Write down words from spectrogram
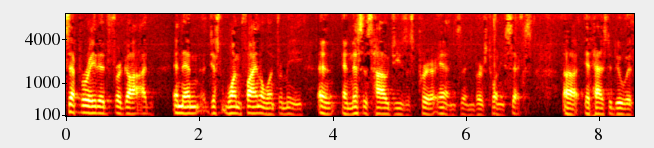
separated for God. And then just one final one for me, and, and this is how Jesus' prayer ends in verse 26. Uh, it has to do with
